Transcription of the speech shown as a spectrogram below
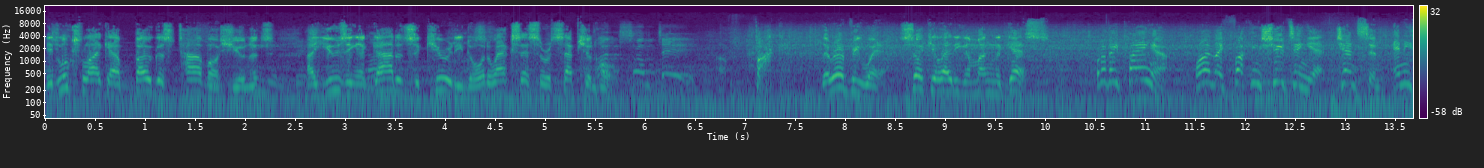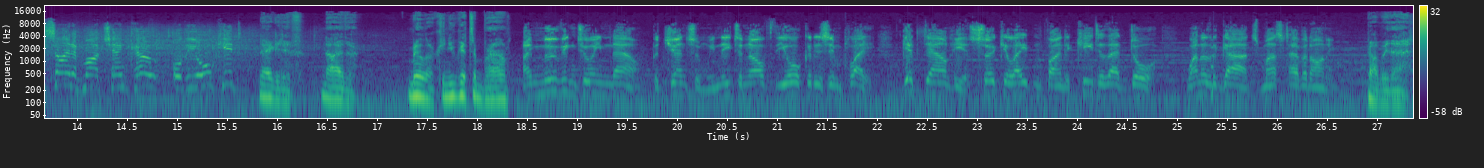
It looks like our bogus Tarvos units are using a guarded security door to access the reception hall. Oh, fuck! They're everywhere, circulating among the guests. What are they playing at? Why aren't they fucking shooting yet? Jensen, any sign of Marchenko or the Orchid? Negative. Neither. Miller, can you get to Brown? I'm moving to him now, but Jensen, we need to know if the Orchid is in play. Get down here, circulate, and find a key to that door. One of the guards must have it on him. Copy that.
